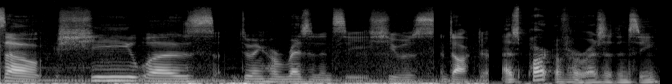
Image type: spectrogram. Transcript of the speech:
So she was doing her residency. She was a doctor. As part of her residency,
